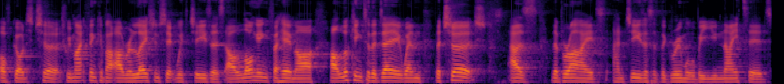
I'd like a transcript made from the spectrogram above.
of God's church. We might think about our relationship with Jesus, our longing for Him, our, our looking to the day when the church, as the bride, and Jesus as the groom, will be united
